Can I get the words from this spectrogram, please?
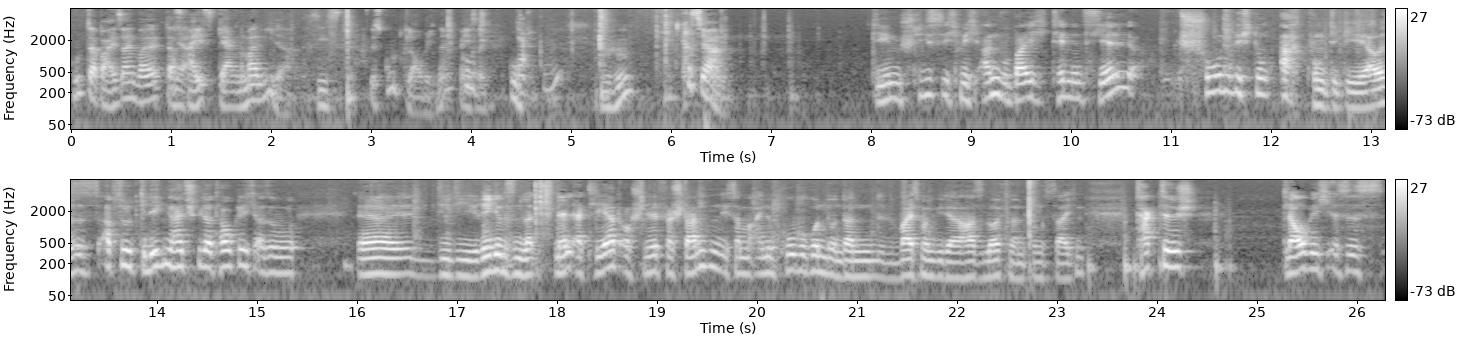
gut dabei sein, weil das Ja. heißt gerne mal wieder. Siehst Ist gut, glaube ich. Ne? Gut. gut. Ja. Mhm. Christian. Dem schließe ich mich an, wobei ich tendenziell schon Richtung 8 Punkte gehe. Aber es ist absolut gelegenheitsspielertauglich. Also äh, die, die Regeln sind schnell erklärt, auch schnell verstanden. Ich sage mal eine Proberunde und dann weiß man, wie der Hase läuft, in Anführungszeichen. Taktisch, glaube ich, ist es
